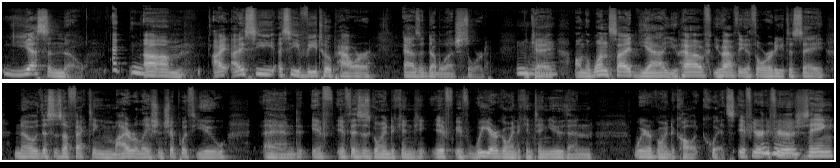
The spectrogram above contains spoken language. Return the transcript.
Yes and no. Uh, I- Um, I, I see I see veto power as a double edged sword. Okay. Mm-hmm. On the one side, yeah, you have you have the authority to say no. This is affecting my relationship with you, and if if this is going to continue, if if we are going to continue, then we're going to call it quits. If you're if you're mm-hmm. saying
